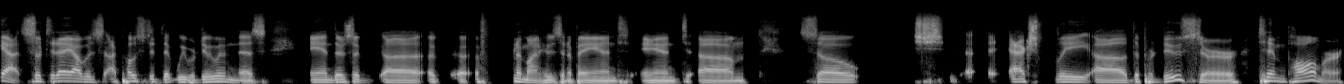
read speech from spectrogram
yeah, so today I was I posted that we were doing this, and there's a uh, a, a friend of mine who's in a band, and um, so she, actually uh, the producer Tim Palmer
